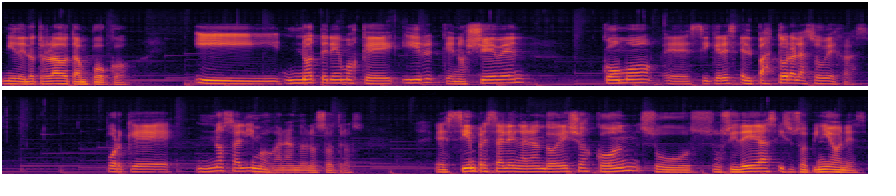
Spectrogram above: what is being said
ni del otro lado tampoco. Y no tenemos que ir que nos lleven como, eh, si querés, el pastor a las ovejas. Porque no salimos ganando nosotros. Eh, siempre salen ganando ellos con sus, sus ideas y sus opiniones.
